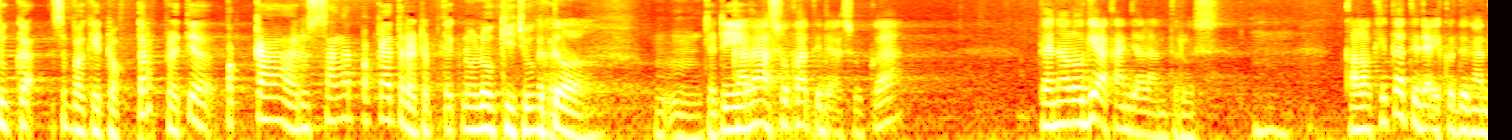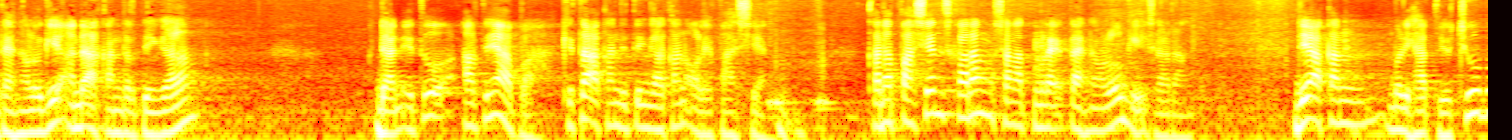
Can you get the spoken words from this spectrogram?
juga sebagai dokter berarti ya peka harus sangat peka terhadap teknologi juga. Betul. Mm-mm. Jadi Karena suka tidak suka, teknologi akan jalan terus. Kalau kita tidak ikut dengan teknologi, Anda akan tertinggal. Dan itu artinya apa? Kita akan ditinggalkan oleh pasien. Karena pasien sekarang sangat melek teknologi sekarang. Dia akan melihat YouTube,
